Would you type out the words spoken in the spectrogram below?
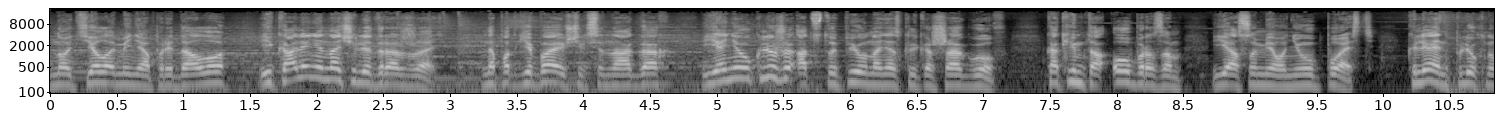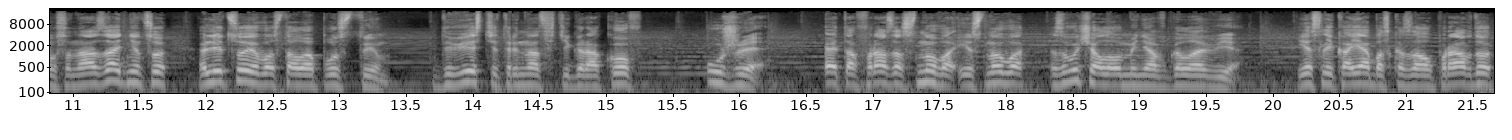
но тело меня предало, и колени начали дрожать. На подгибающихся ногах я неуклюже отступил на несколько шагов. Каким-то образом я сумел не упасть. Кляйн плюхнулся на задницу, лицо его стало пустым. 213 игроков уже. Эта фраза снова и снова звучала у меня в голове. Если Каяба сказал правду,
